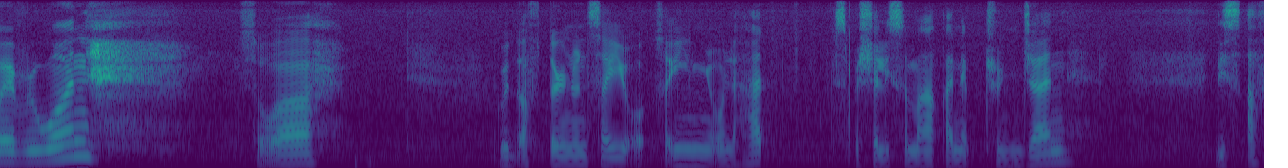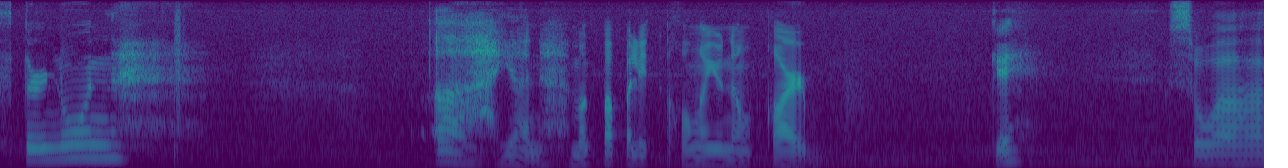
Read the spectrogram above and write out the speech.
everyone. So uh good afternoon sa iyo sa inyo lahat, especially sa mga ka-Neptune diyan. This afternoon ah, yan, magpapalit ako ngayon ng carb. Okay? So uh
